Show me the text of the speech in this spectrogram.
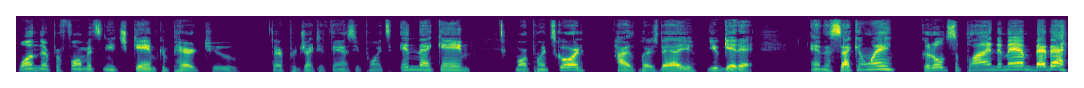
One, their performance in each game compared to their projected fantasy points in that game. More points scored, higher the player's value. You get it. And the second way, good old supply and demand, baby.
